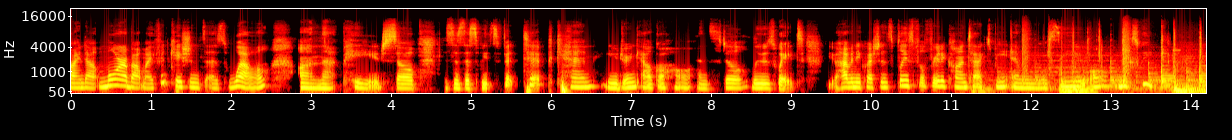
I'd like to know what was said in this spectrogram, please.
find out more about my fitcations as well on that page. So, this is this week's fit tip. Can you drink alcohol and still lose weight? If you have any questions, please feel free to contact me, and we will see you all next week.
